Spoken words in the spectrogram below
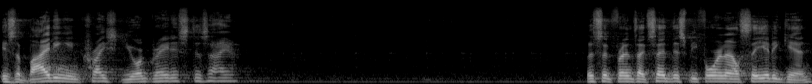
Is abiding in Christ your greatest desire? Listen, friends, I've said this before and I'll say it again.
